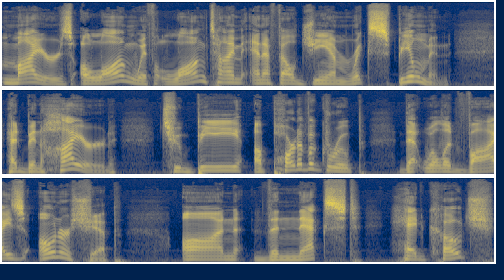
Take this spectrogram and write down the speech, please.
Myers, along with longtime NFL GM Rick Spielman, had been hired to be a part of a group that will advise ownership on the next head coach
